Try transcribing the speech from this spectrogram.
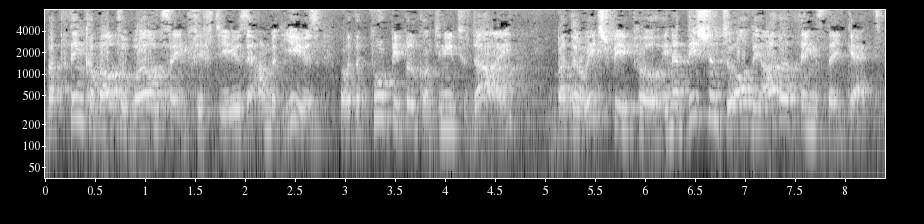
But think about a world, say, in 50 years, 100 years, where the poor people continue to die, but the rich people, in addition to all the other things they get,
